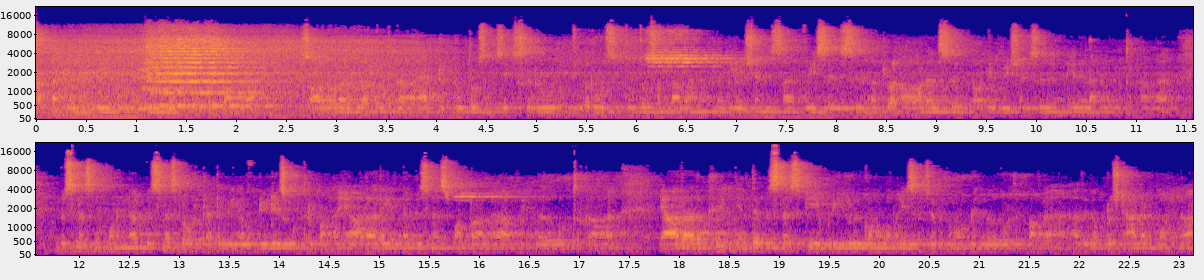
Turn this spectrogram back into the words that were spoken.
சட்டங்கள் வந்து ஸோ அதோட இதெல்லாம் கொடுத்துருக்காங்க டூ தௌசண்ட் சிக்ஸ் ரூ rules two thousand eleven regulations advices orders notifications இதெல்லாமே கொடுத்துருக்காங்க பிஸ்னஸ்னு போனீங்கன்னா பிஸ்னஸில் ஒரு கேட்டகரி ஆஃப் டீட்டெயில்ஸ் கொடுத்துருப்பாங்க யார் யார் என்ன பிஸ்னஸ் பண்ணுறாங்க அப்படிங்கிறத கொடுத்துருக்காங்க யார் யாருக்கு எந்த பிஸ்னஸ்க்கு எப்படி இருக்கணும் லைசன்ஸ் எடுக்கணும் அப்படிங்கிறத கொடுத்துருப்பாங்க அதுக்கப்புறம் ஸ்டாண்டர்ட் போனீங்கன்னா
